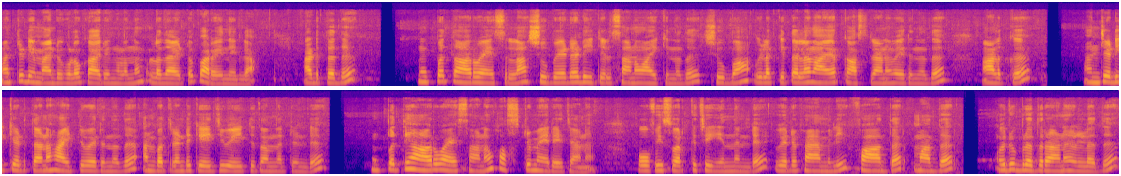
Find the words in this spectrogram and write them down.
മറ്റ് ഡിമാൻഡുകളോ കാര്യങ്ങളൊന്നും ഉള്ളതായിട്ട് പറയുന്നില്ല. അടുത്തത് മുപ്പത്താറ് വയസ്സുള്ള ശുഭയുടെ ഡീറ്റെയിൽസ് ആണ് വായിക്കുന്നത്. ശുഭ വിളക്കിത്തല നായർ കാസ്റ്റിലാണ് വരുന്നത്. ആൾക്ക് അഞ്ചടിക്കടുത്താണ് ഹൈറ്റ് വരുന്നത്. അമ്പത്തിരണ്ട് കെ ജി വെയിറ്റ് തന്നിട്ടുണ്ട്. മുപ്പത്തി ആറ് വയസ്സാണ്. ഫസ്റ്റ് മാരേജ് ആണ്. ഓഫീസ് വർക്ക് ചെയ്യുന്നുണ്ട്. ഇവരുടെ ഫാമിലി ഫാദർ മദർ ഒരു ബ്രദറാണ് ഉള്ളത്.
